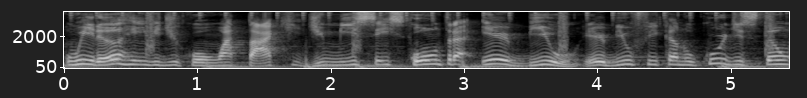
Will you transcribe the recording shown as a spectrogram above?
o Irã reivindicou um ataque de mísseis contra Erbil. Erbil fica no Kurdistão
